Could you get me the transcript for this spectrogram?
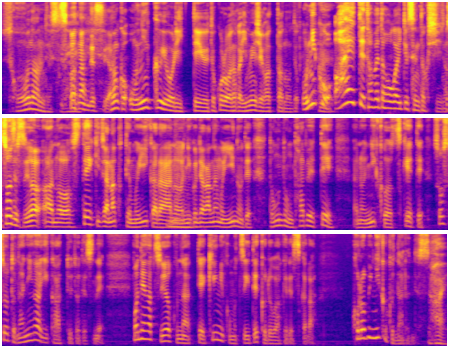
そうなんですね。そうなんですよ。なんかお肉よりっていうところはなんかイメージがあったので、お肉をあえて食べた方がいいという選択肢、はい、そうですよ。あのステーキじゃなくてもいいから、あの、肉じゃがでもいいので、どんどん食べて、あの肉をつけて、そうすると何がいいかというとですね、骨が強くなって筋肉もついてくるわけですから、転びにくくなるんです。はい。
